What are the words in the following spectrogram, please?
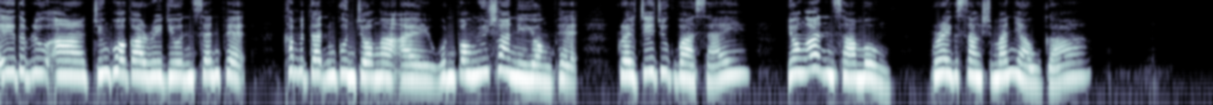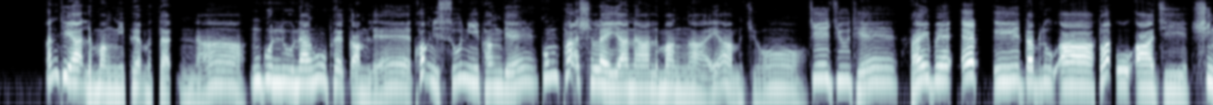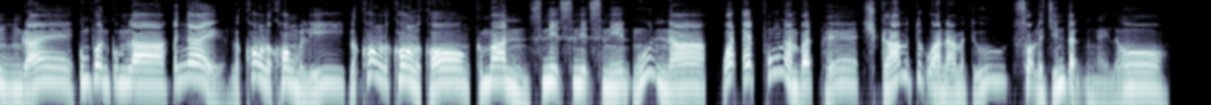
AWR จึงพอกา radio อินเซนเพขมตัดกุญจงอาไอวุนปองมิวชานียองเพเกรเจจุกบาไซยองอันซามุง เกรกสังชมันยาวกาอันเทียละมังนิเพ่มาตัดนางุนลูนางูเพ่กำเล่ข่อมิสูนีพังเดกุมพะชเลยานาละมังงาเออะมจ่อเจจูเทไบเบิล @awr.org ชิงไรกุมพ่นกุมลาละง่ายละข้องละข้องมะลีละข้องละข้องละข้องกะมันสนิดสนิดสนิดงูนาวัดแอดพงนัมบัดเพชกามตุดวานามตุซอเลจินดัดไงลอ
